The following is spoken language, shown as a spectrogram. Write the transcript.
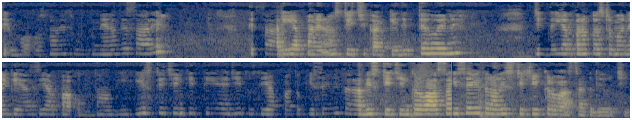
ਤੇ ਬਹੁਤ ਸੋਹਣੇ ਸੂਟ ਨੇ ਇਹਨਾਂ ਦੇ ਸਾਰੇ। ਤੇ ਸਾਰੀ ਆਪਾਂ ਨੇ ਇਹਨਾਂ ਨੂੰ ਸਟਿਚ ਕਰਕੇ ਦਿੱਤੇ ਹੋਏ ਨੇ। ਜਿੱਦਾਂ ਹੀ ਆਪਾਂ ਨੂੰ ਕਸਟਮਰ ਨੇ ਕਿਹਾ ਸੀ, ਆਪਾਂ ਦੀ ਸਟਿਚਿੰਗ ਕੀਤੀ ਹੈ ਜੀ। ਤੁਸੀਂ ਆਪਾਂ ਤੋਂ ਕਿਸੇ ਵੀ ਤਰ੍ਹਾਂ ਦੀ ਸਟਿਚਿੰਗ ਕਰਵਾ ਸਕਦੇ ਕਿਸੇ ਵੀ ਤਰ੍ਹਾਂ ਦੀ ਸਟਿਚਿੰਗ ਕਰਵਾ ਸਕਦੇ ਹੋ ਜੀ।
